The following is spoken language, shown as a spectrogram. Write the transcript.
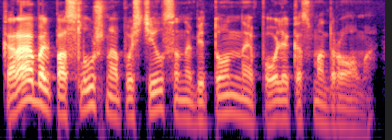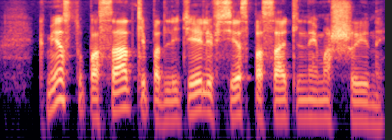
Корабль послушно опустился на бетонное поле космодрома. К месту посадки подлетели все спасательные машины,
